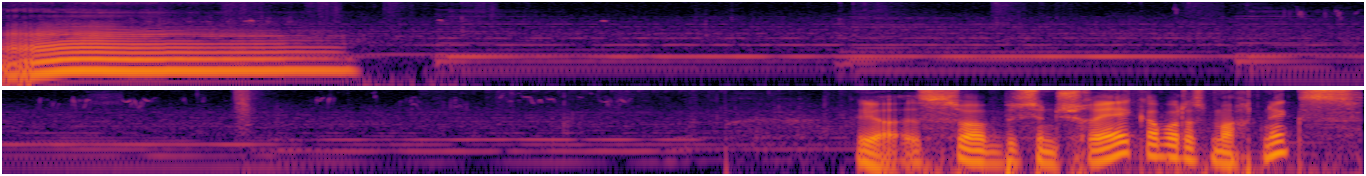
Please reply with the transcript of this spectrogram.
Äh. Ja, ist zwar ein bisschen schräg, aber das macht nichts.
